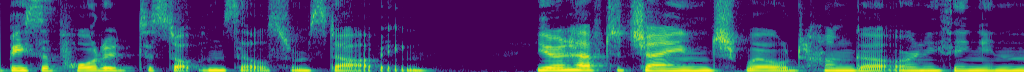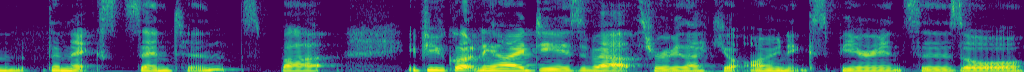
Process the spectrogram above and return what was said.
be supported to stop themselves from starving? You don't have to change world hunger or anything in the next sentence, but if you've got any ideas about through like your own experiences or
